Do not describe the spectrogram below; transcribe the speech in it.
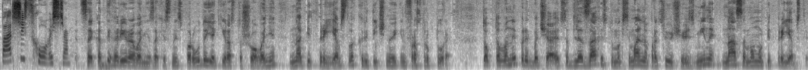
перший сховища. Це категоріровані захисні споруди, які розташовані на підприємствах критичної інфраструктури. Тобто вони передбачаються для захисту максимально працюючої зміни на самому підприємстві.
